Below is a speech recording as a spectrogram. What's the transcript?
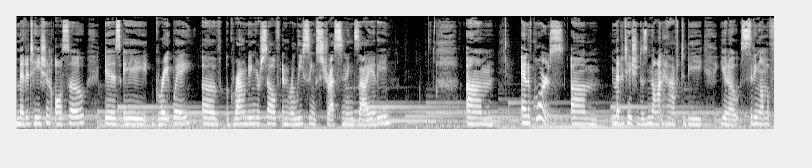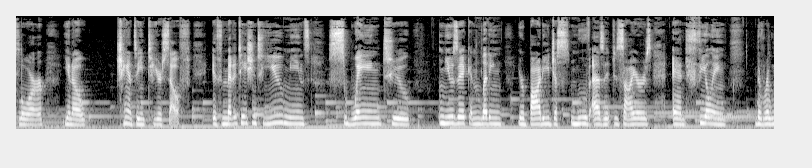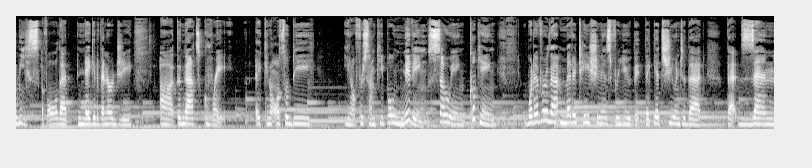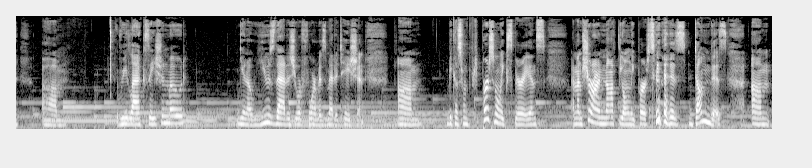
meditation also is a great way of grounding yourself and releasing stress and anxiety. Um, and of course, um, meditation does not have to be, you know, sitting on the floor, you know, chanting to yourself. If meditation to you means swaying to music and letting your body just move as it desires and feeling the release of all that negative energy, uh, then that's great. It can also be, you know, for some people, knitting, sewing, cooking whatever that meditation is for you that, that gets you into that that zen um, relaxation mode you know use that as your form as meditation um, because from personal experience, and I'm sure I'm not the only person that has done this, um,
